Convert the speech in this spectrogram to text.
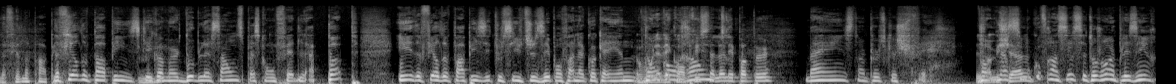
The Field of Poppies. The Field of Poppies, Mhm. qui est comme un double sens parce qu'on fait de la pop et The Field of Poppies est aussi utilisé pour faire de la cocaïne. Vous Donc, l'avez compris, celle-là, les popeux? Ben, c'est un peu ce que je fais. Donc, merci beaucoup, Francis. C'est toujours un plaisir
